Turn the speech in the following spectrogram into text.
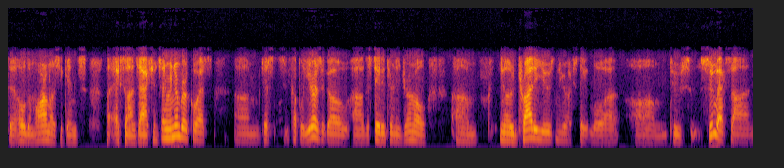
to hold them harmless against uh, Exxon's actions. And remember, of course, um, just a couple of years ago, uh, the state attorney general, um, you know, tried to use New York state law um, to sue Exxon,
